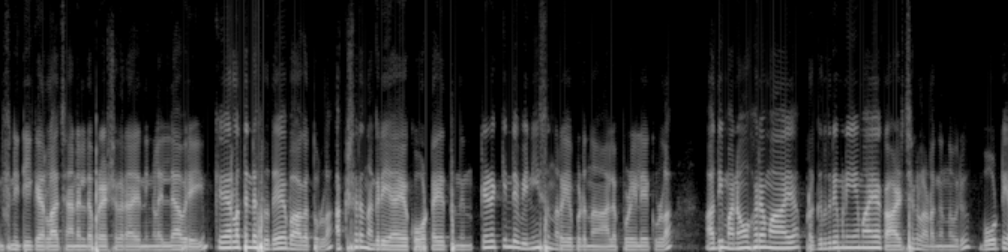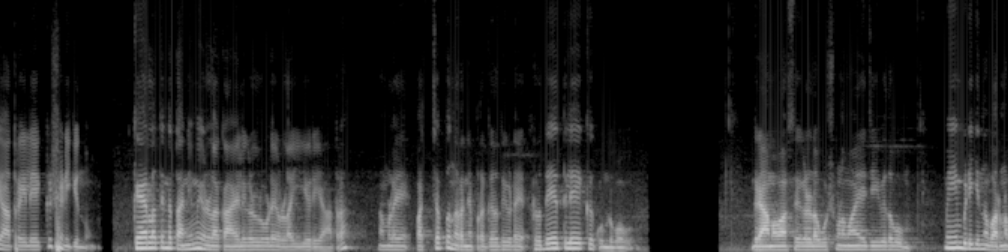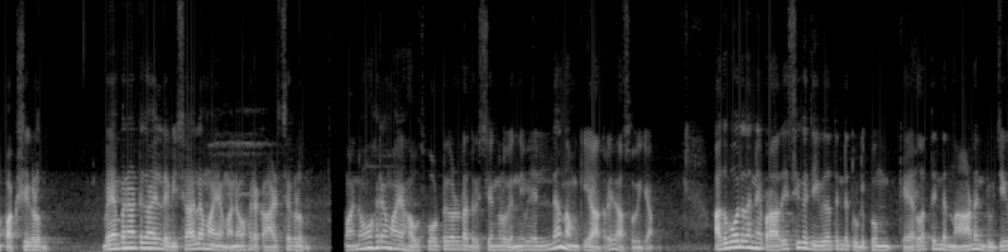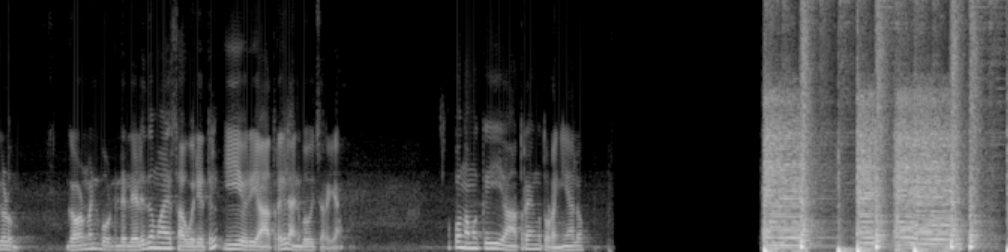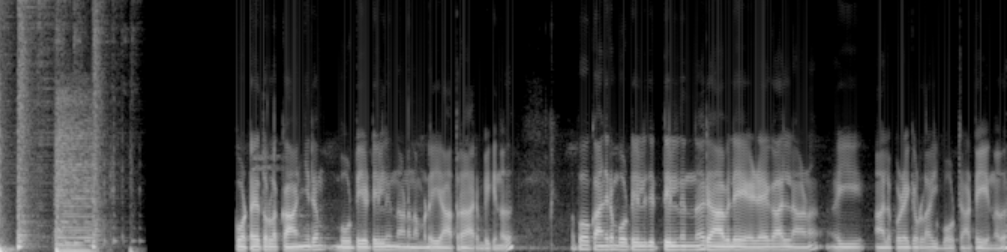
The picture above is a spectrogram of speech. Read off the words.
Infinity Kerala ചാനലിന്റെ പ്രേക്ഷകരായ നിങ്ങളെല്ലാവരെയും കേരളത്തിന്റെ ഹൃദയഭാഗത്തുള്ള അക്ഷരനഗരിയായ കോട്ടയത്ത് നിന്ന് കിഴക്കിന്റെ വെനീസ് എന്നറിയപ്പെടുന്ന ആലപ്പുഴയിലേക്കുള്ള അതിമനോഹരമായ പ്രകൃതിരമണീയമായ കാഴ്ചകൾ അടങ്ങുന്ന ഒരു ബോട്ട് യാത്രയിലേക്ക് ക്ഷണിക്കുന്നു. കേരളത്തിന്റെ തനിമയുള്ള കായലുകളിലൂടെയുള്ള ഈ ഒരു യാത്ര നമ്മളെ പച്ചപ്പ് നിറഞ്ഞ പ്രകൃതിയുടെ ഹൃദയത്തിലേക്ക് കൊണ്ടുപോകും. ഗ്രാമവാസികളുടെ ഊഷ്മളമായ ജീവിതവും മീൻ പിടിക്കുന്ന വർണ പക്ഷികളും വേമ്പനാട്ടുകായലിന്റെ വിശാലമായ മനോഹര കാഴ്ചകളും മനോഹരമായ ഹൗസ് ബോട്ടുകളുടെ ദൃശ്യങ്ങളും എന്നിവയെല്ലാം നമുക്ക് ഈ യാത്രയിൽ ആസ്വദിക്കാം. അതുപോലെ തന്നെ പ്രാദേശിക ജീവിതത്തിന്റെ തുടിപ്പും കേരളത്തിന്റെ നാടൻ രുചികളും ഗവൺമെന്റ് ബോട്ടിന്റെ ലളിതമായ സൗകര്യത്തിൽ ഈ ഒരു യാത്രയിൽ അനുഭവിച്ചറിയാം. അപ്പോൾ നമുക്ക് ഈ യാത്ര അങ്ങ് തുടങ്ങിയാലോ? കോട്ടയത്തുള്ള കാഞ്ഞിരം ബോട്ട് ജെട്ടിയിൽ നിന്നാണ് നമ്മുടെ യാത്ര ആരംഭിക്കുന്നത്. അപ്പോൾ കാഞ്ഞിരം ബോട്ട് ജെട്ടിയിൽ നിന്ന് രാവിലെ ഏഴേകാലിനാണ് ഈ ആലപ്പുഴയ്ക്കുള്ള ഈ ബോട്ട് സ്റ്റാർട്ട് ചെയ്യുന്നത്.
